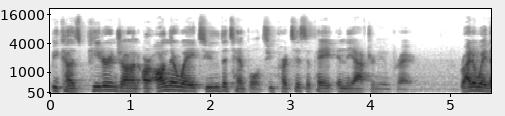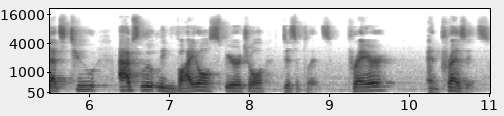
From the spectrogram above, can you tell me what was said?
because Peter and John are on their way to the temple to participate in the afternoon prayer. Right away, that's two absolutely vital spiritual disciplines prayer and presence,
